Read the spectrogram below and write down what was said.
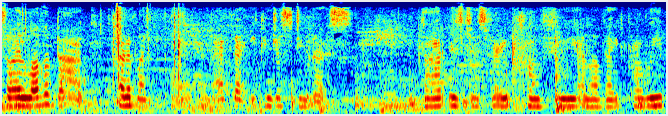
So I love a bag, kind of like a handbag, that you can just do this. That is just very comfy. I love that. You probably,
